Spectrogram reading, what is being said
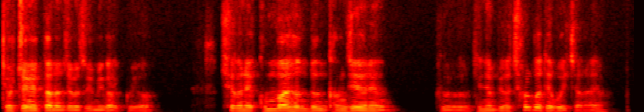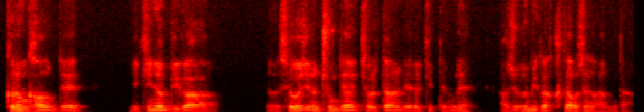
결정했다는 점에서 의미가 있고요. 최근에 군마현 등 강제연행 그 기념비가 철거되고 있잖아요. 그런 가운데 이 기념비가 어, 세워지는 중대한 결단을 내렸기 때문에 아주 의미가 크다고 생각합니다.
